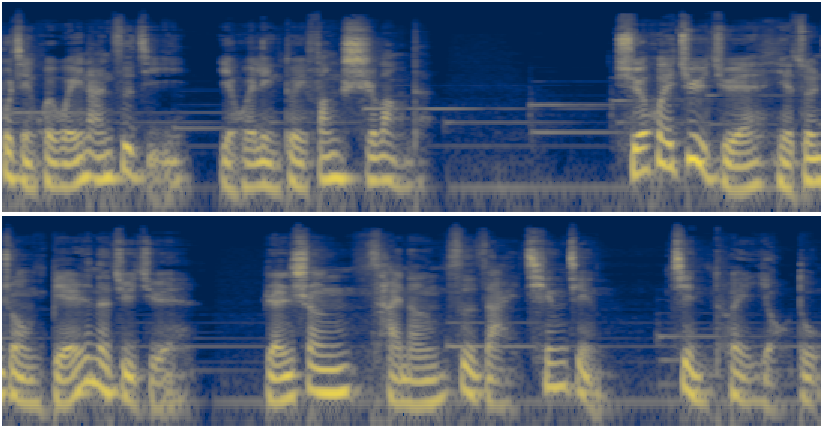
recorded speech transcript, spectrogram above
不仅会为难自己，也会令对方失望的。学会拒绝，也尊重别人的拒绝，人生才能自在清静，进退有度。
